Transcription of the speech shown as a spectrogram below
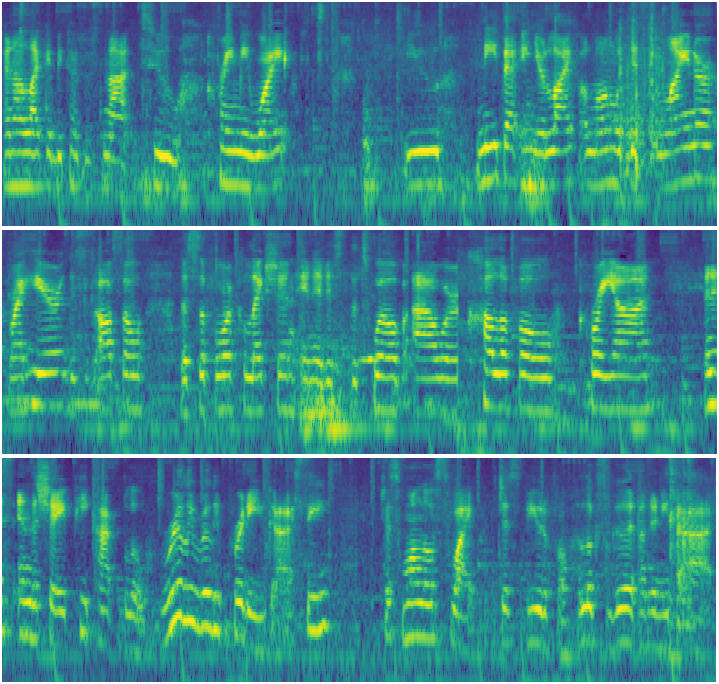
And I like it because it's not too creamy white. You need that in your life along with this liner right here. This is also the Sephora collection and it is the 12 hour colorful crayon and it's in the shade peacock blue. Really really pretty you guys. See? Just one little swipe. Just beautiful. It looks good underneath the eye.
